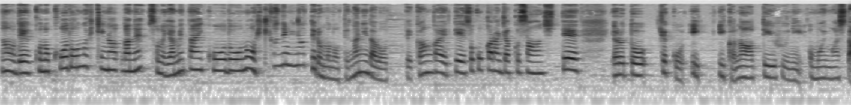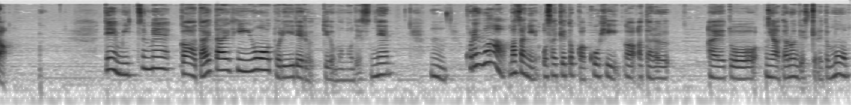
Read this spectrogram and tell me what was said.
なのでこの行動の引きがねそのやめたい行動の引き金になってるものって何だろうって考えてそこから逆算してやると結構いいいいかなっていうふうに思いました。で3つ目が代替品を取り入れるっていうものですね。うん、これはまさにお酒とかコーヒーが当たるえーと、にあたるんですけれども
